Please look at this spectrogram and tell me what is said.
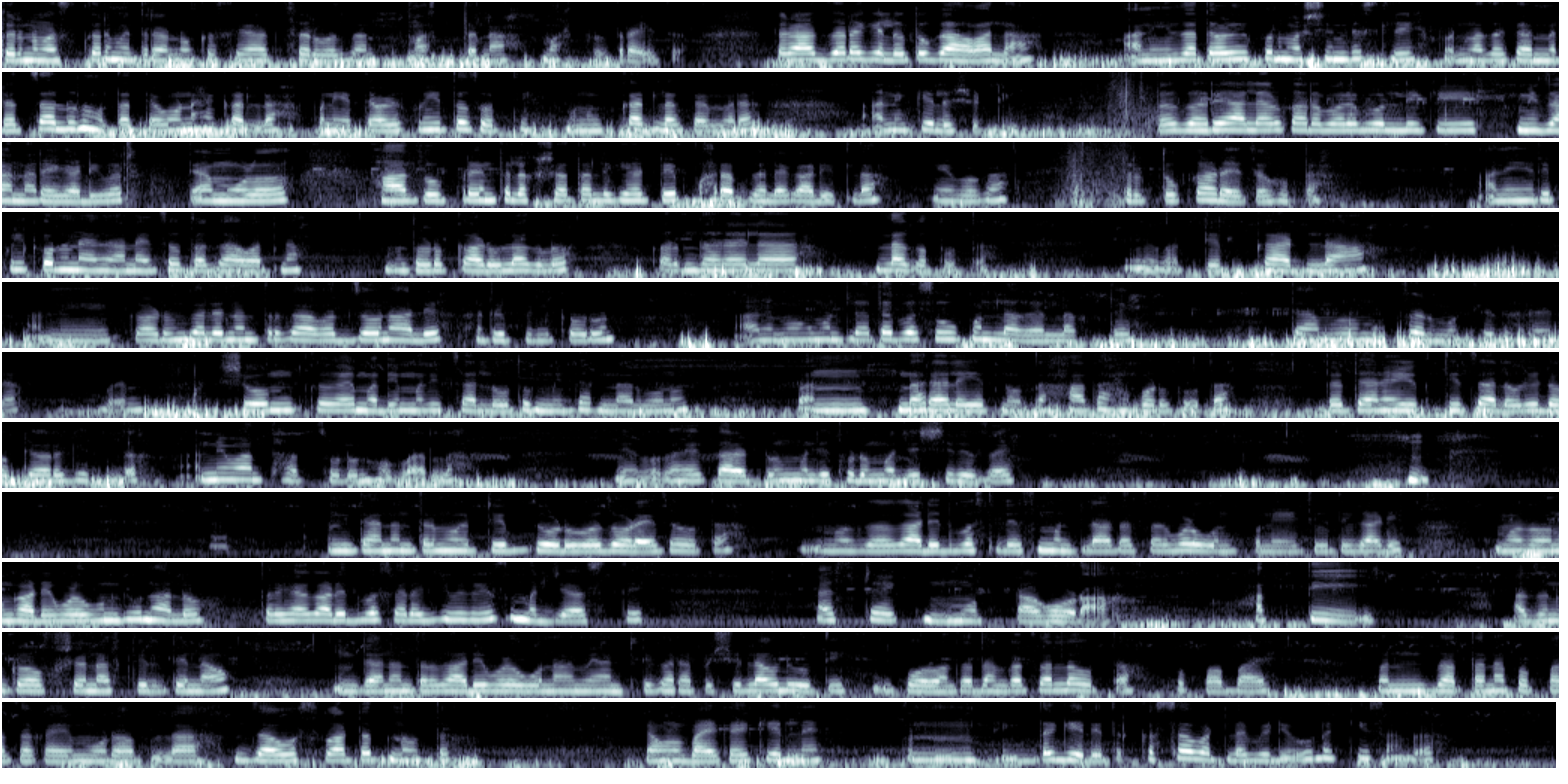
तर नमस्कार मित्रांनो कसे आहात? सर्वजण मस्त ना? मस्तच राहायचं. तर आज जरा गेलो तो गावाला आणि जात्यावेळी पण मशीन दिसली पण माझा कॅमेरा चालू नव्हता त्यामुळे नाही काढला. पण येत्यावेळी पण इथंच होती म्हणून काढला कॅमेरा आणि केलं शूटिंग तर घरी आल्यावर कारभारी बोलली की मी जाणार आहे गाडीवर. त्यामुळं हा जोपर्यंत लक्षात आलं की हा टेप खराब झाला गाडीतला हे बघा तर तो काढायचा होता. आणि रिपील करून नाही आणायचं होतं गावातनं. मग थोडं काढू लागलो कारण धरायला लागत होतं. बघा टेप काढला. आणि काढून झाल्यानंतर गावात जाऊन आले रिपील करून. आणि मग म्हटलं आता बसवू पण लागायला लागते त्यामुळं मग चल म्हटले धरायला. पण शिवम काय मध्ये मध्ये चाललो होतो मी धरणार म्हणून. पण धरायला येत नव्हता हात पडत होता. तर त्याने युक्ती चालवली डोक्यावर घेतलं आणि मग हात सोडून उभारला. हे बघा हे कार्टून म्हणजे थोडं मजेशीरच आहे. आणि त्यानंतर मग टेप जोडू जोडायचा होता. मग गाडीत बसलेस म्हटलं आता तर वळवून पण यायची होती गाडी. मग जाऊन गाडी वळवून घेऊन आलो. तर ह्या गाडीत बसायला की वेगळीच मज्जा असते. असते एक मोठा घोडा. हत्ती. अजून काय ऑप्शन असतील ते नाव. त्यानंतर गाडी वळवून आम्ही आणखी घरापेशी लावली होती. पोरांचा दंगा चालला होता. पप्पा बाय. पण जाताना पप्पाचा काय मूड आपला जावंच वाटत नव्हतं. त्यामुळे बाय काय केलं नाही. पण एकदा गेले तर कसा वाटला व्हिडिओ नक्की सांगा.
